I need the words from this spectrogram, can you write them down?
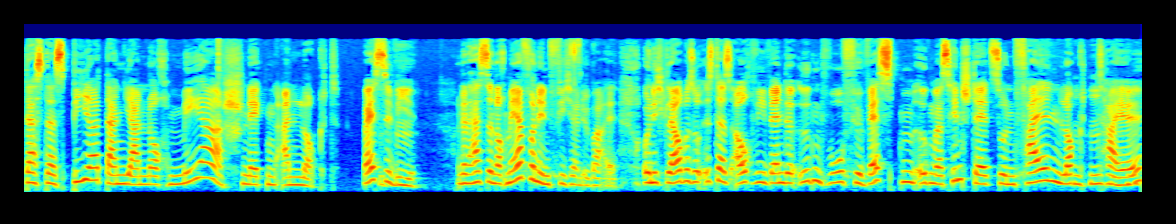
dass das Bier dann ja noch mehr Schnecken anlockt. Weißt du wie? Und dann hast du noch mehr von den Viechern überall. Und ich glaube, so ist das auch, wie wenn du irgendwo für Wespen irgendwas hinstellst, so ein Fallenlockteil.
